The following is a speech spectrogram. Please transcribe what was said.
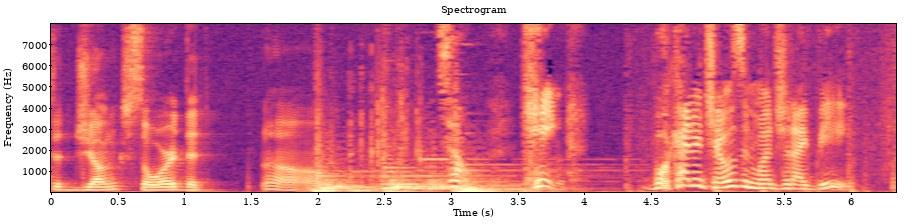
the junk sword that oh So, King, what kind of chosen one should I be?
